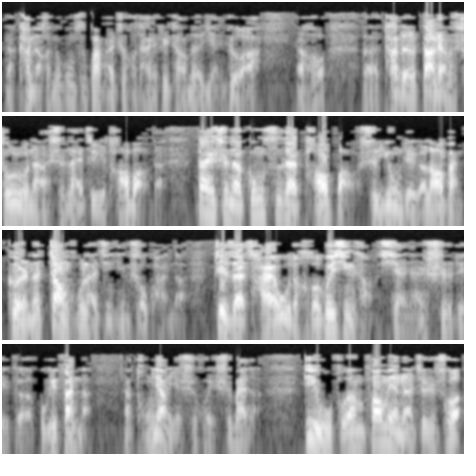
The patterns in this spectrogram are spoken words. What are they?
那看到很多公司挂牌之后，他也非常的眼热啊，然后，呃，他的大量的收入呢是来自于淘宝的，但是呢，公司在淘宝是用这个老板个人的账户来进行收款的，这在财务的合规性上显然是这个不规范的，啊，同样也是会失败的。第五方方面呢，就是说，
